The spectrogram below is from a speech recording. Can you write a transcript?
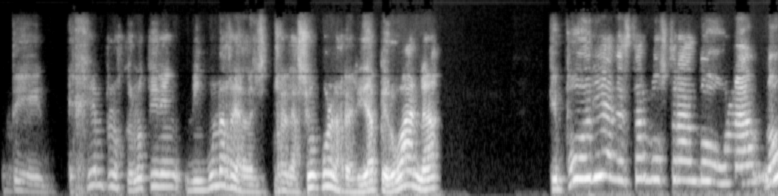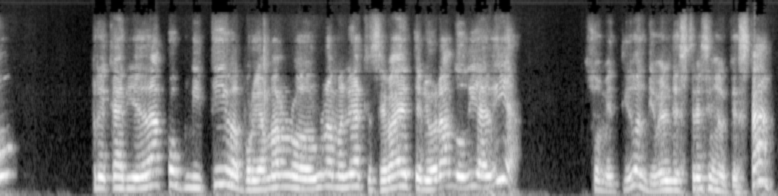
de ejemplos que no tienen ninguna relación con la realidad peruana, que podrían estar mostrando una, ¿no? Precariedad cognitiva, por llamarlo de alguna manera, que se va deteriorando día a día, sometido al nivel de estrés en el que está.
